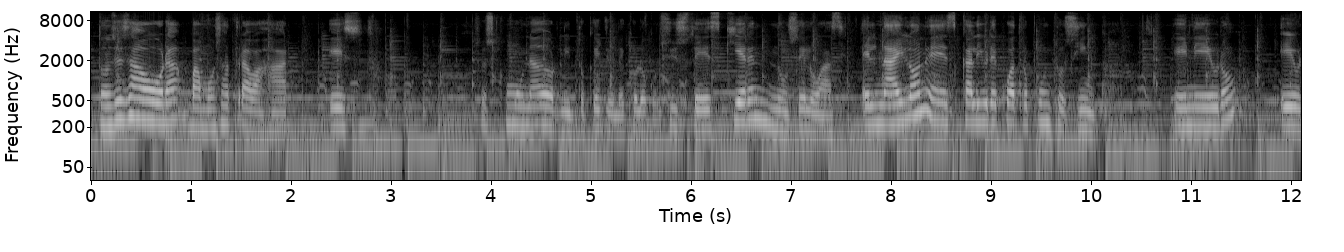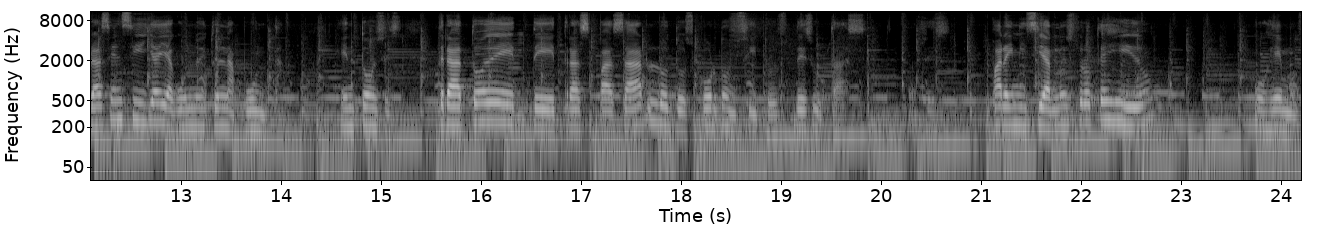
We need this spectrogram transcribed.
Entonces ahora vamos a trabajar esto. Eso es como un adornito que yo le coloco. Si ustedes quieren, no se lo hacen. El nylon es calibre 4.5. En hebro, hebra sencilla y hago un nudito en la punta. Entonces, trato de, traspasar los dos cordoncitos de su taza. Entonces, para iniciar nuestro tejido, cogemos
